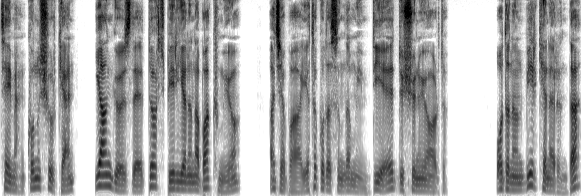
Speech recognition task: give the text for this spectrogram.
Teğmen konuşurken yan gözle dört bir yanına bakmıyor, acaba yatak odasında mıyım diye düşünüyordu. Odanın bir kenarında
